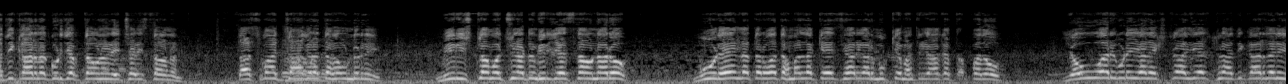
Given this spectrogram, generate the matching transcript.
అధికారులకు కూడా చెప్తా ఉన్నాను హెచ్చరిస్తా ఉన్నాను. తస్మాత్ జాగ్రత్తగా ఉండండి మీరు ఇష్టం వచ్చినట్టు మీరు చేస్తా ఉన్నారు. మూడేళ్ళ తర్వాత మళ్ళీ కేసీఆర్ గారు ముఖ్యమంత్రి కాక తప్పదు. ఎవ్వరు కూడా ఇవాళ ఎక్స్ట్రా చేస్తున్న అధికారులని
